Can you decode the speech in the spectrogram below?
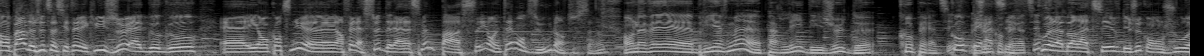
on parle de jeux de société avec lui, jeux à gogo. Et on continue, en fait, la suite de la semaine passée. On était rendu où dans tout ça? On avait brièvement parlé des jeux de coopératifs. Jeux Coopératif, coopératifs. collaboratif, des jeux qu'on joue,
